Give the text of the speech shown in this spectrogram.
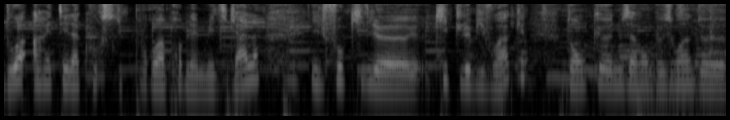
doit arrêter la course pour un problème médical, il faut qu'il euh, quitte le bivouac. Donc euh, nous avons besoin de,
